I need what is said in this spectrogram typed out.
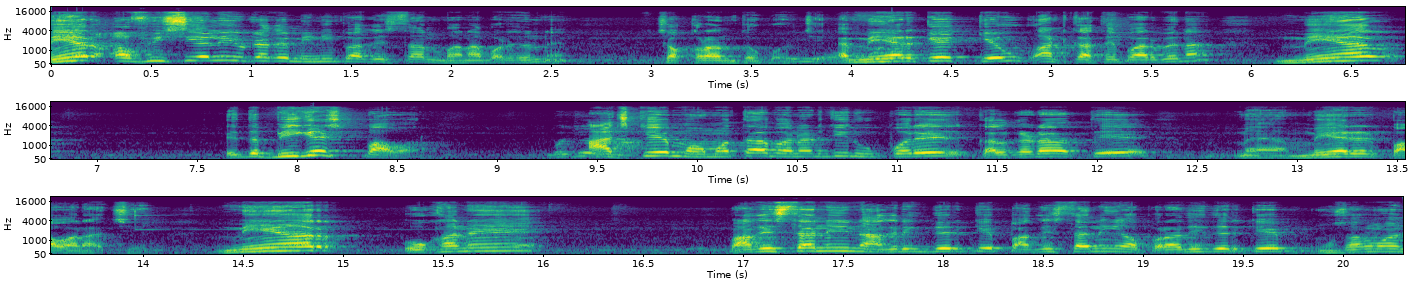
মেয়র অফিসিয়ালি ওটাকে মিনি পাকিস্তান বানাবার জন্য চক্রান্ত করছে। আর মেয়রকে কেউ আটকাতে পারবে না। Mayor is the biggest power আজকে মমতা ব্যানার্জির উপরে কলকাতাতে মেয়রের পাওয়ার আছে। মেয়র ওখানে পাকিস্তানি নাগরিকদেরকে, পাকিস্তানি অপরাধীদেরকে, মুসলমান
